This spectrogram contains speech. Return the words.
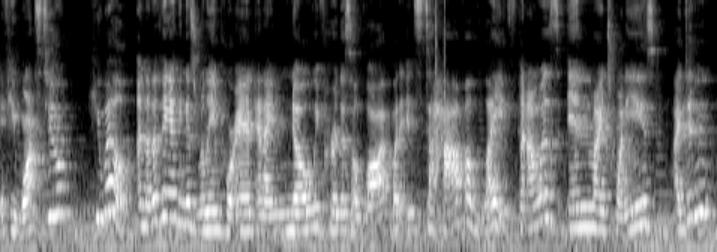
If he wants to, he will. Another thing I think is really important, and I know we've heard this a lot, but it's to have a life. When I was in my 20s, I didn't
